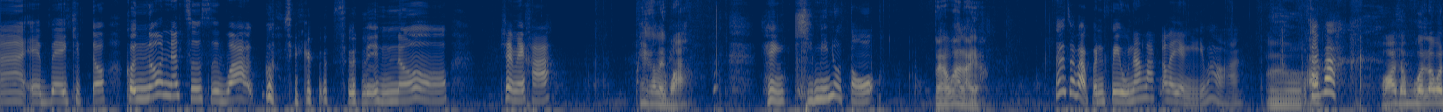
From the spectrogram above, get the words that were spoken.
าเอเบคิโตโคโนนัตสึสึวะกุชิกุสุริโนใช่ไหมคะเพลงอะไรวะเพลงคิมิโนโตะแปลว่าอะไรอะ น่าจะแบบเป็นฟิลน่ารักอะไรอย่างนี้เปล่าคะเออใช่ปะพอสมควรแล้ววัน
